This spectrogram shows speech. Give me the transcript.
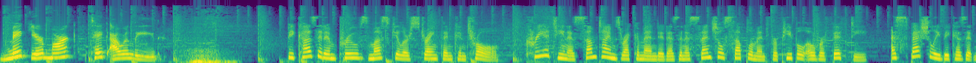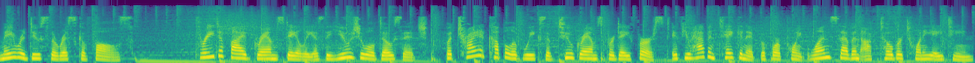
Make your mark, take our lead. Because it improves muscular strength and control, creatine is sometimes recommended as an essential supplement for people over 50, especially because it may reduce the risk of falls. 3 to 5 grams daily is the usual dosage, but try a couple of weeks of 2 grams per day first if you haven't taken it before 0.17 October 2018.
